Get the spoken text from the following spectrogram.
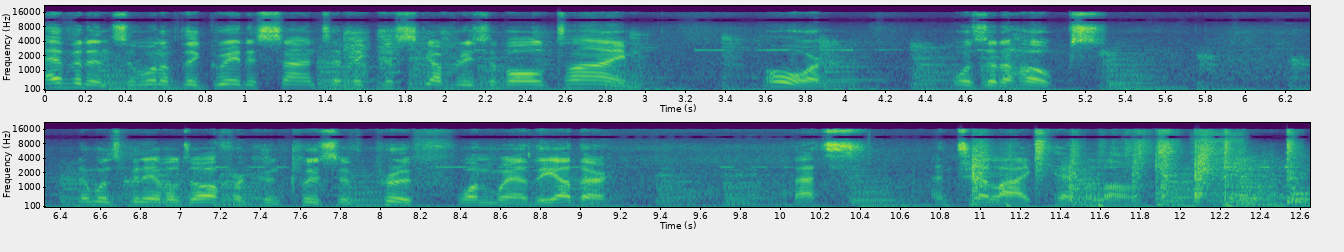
evidence of one of the greatest scientific discoveries of all time? Or was it a hoax? No one's been able to offer conclusive proof one way or the other. That's until I came along.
